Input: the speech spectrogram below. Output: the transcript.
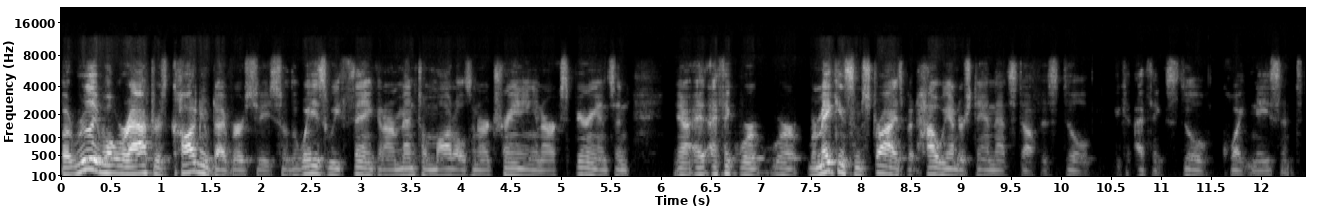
But really, what we're after is cognitive diversity. So the ways we think and our mental models and our training and our experience. And you know, I, I, think we're we're we're making some strides, but how we understand that stuff is still, I think, still quite nascent.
